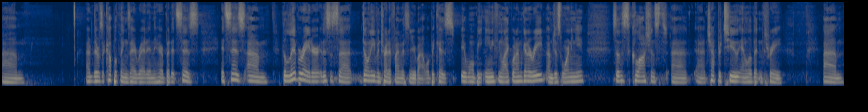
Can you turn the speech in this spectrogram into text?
um, uh, there's a couple things I read in here, but it says, it says, um, the liberator, this is, uh, don't even try to find this in your Bible because it won't be anything like what I'm going to read. I'm just warning you. So this is Colossians uh, uh, chapter 2 and a little bit in 3. Um,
